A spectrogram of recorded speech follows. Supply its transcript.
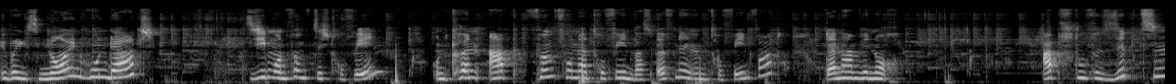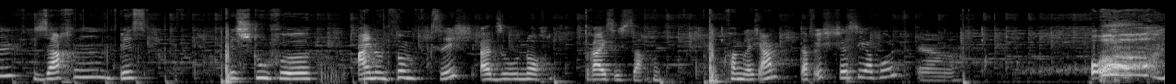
übrigens 957 Trophäen und können ab 500 Trophäen was öffnen im Trophäenfahrt. Dann haben wir noch ab Stufe 17 Sachen bis bis Stufe 51, also noch 30 Sachen. Fangen gleich an. Darf ich Jessie abholen? Ja. Oh,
